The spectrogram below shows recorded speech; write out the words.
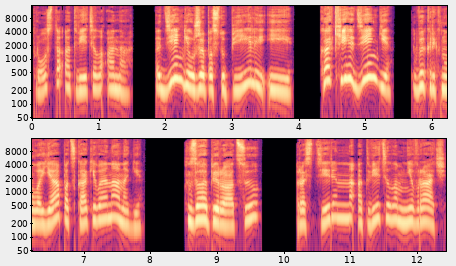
Просто ответила она. Деньги уже поступили и... Какие деньги? Выкрикнула я, подскакивая на ноги. За операцию. Растерянно ответила мне врач,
